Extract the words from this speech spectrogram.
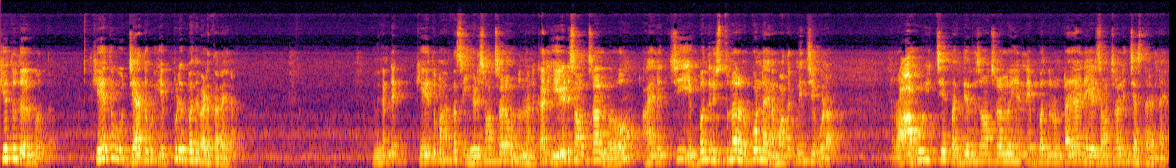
కేతు దగ్గరికి వద్దాం. కేతువు జాతకుడు ఎప్పుడు ఇబ్బంది పెడతారు ఆయన? ఎందుకంటే కేతు మహర్దశ ఏడు సంవత్సరాలు ఉంటుందండి. కానీ ఏడు సంవత్సరాల్లో ఆయన ఇచ్చి ఇబ్బందులు ఇస్తున్నారు అనుకోండి ఆయన మొదటి నుంచి కూడా. రాహు ఇచ్చే పద్దెనిమిది సంవత్సరాల్లో ఎన్ని ఇబ్బందులు ఉంటాయో ఆయన ఏడు సంవత్సరాలు ఇచ్చేస్తారండి ఆయన.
